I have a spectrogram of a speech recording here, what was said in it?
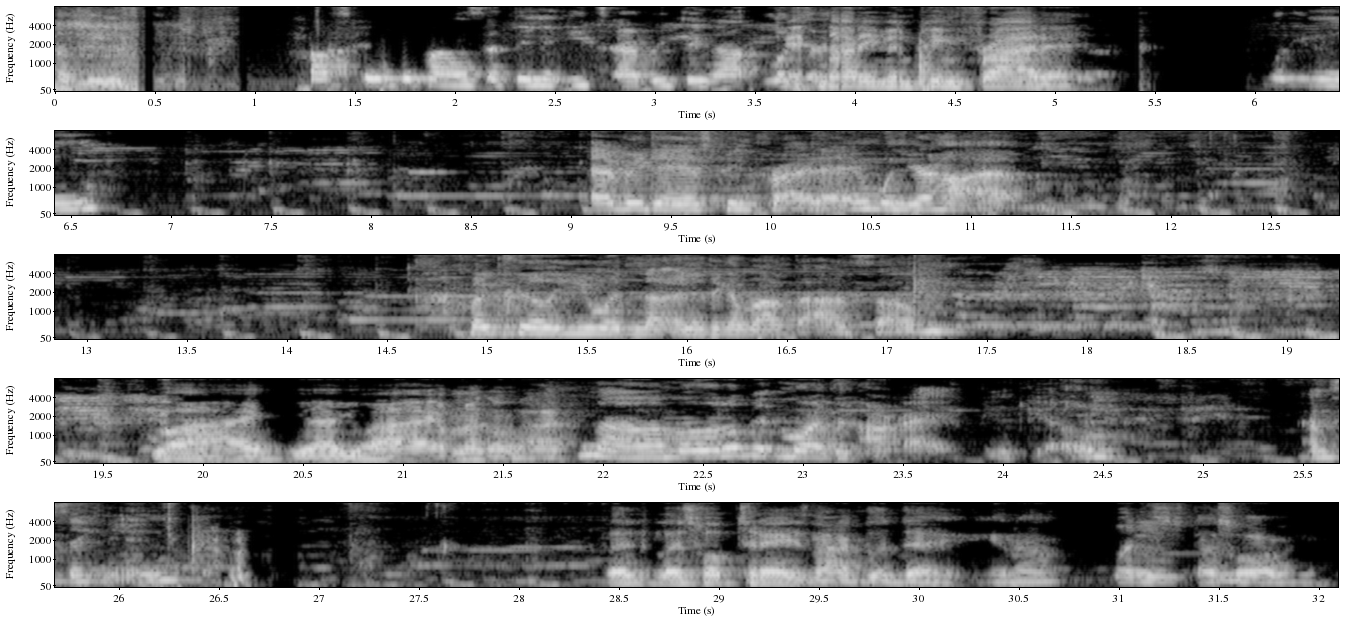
Athena. Athena eats everything up. Look it's not even Pink Friday. What do you mean? Every day is Pink Friday when you're hot. But clearly you wouldn't know anything about that, so. You alright. Yeah, you alright. I'm not gonna lie. No, I'm a little bit more than alright. Thank you. I'm sickening. Let, let's hope today is not a good day, you know? What that's, that's all I mean.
